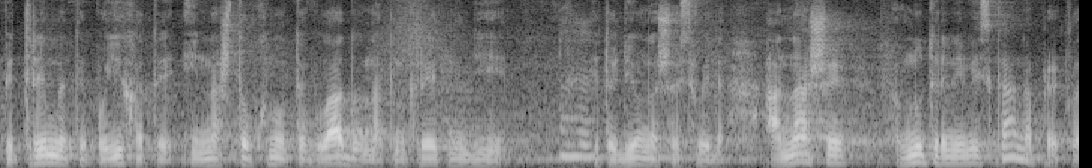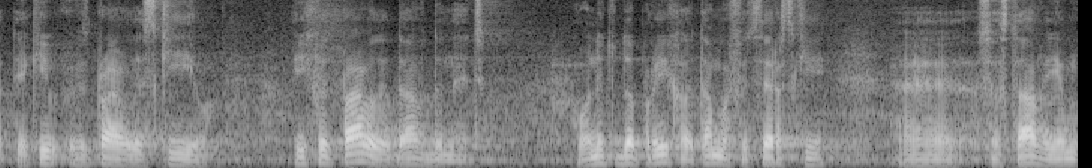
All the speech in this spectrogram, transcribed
підтримати, поїхати і наштовхнути владу на конкретні дії. І тоді нас щось вийде. А наші внутрішні війська, наприклад, які відправили з Києва, їх відправили да, в Донецьк. Вони туди приїхали, там офіцерський е, состав їм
